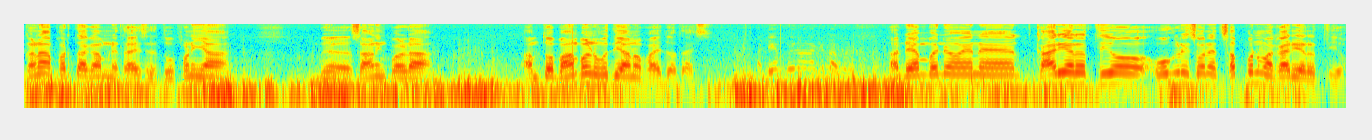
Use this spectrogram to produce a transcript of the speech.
ઘણા ફરતા ગામને થાય છે. ધૂફણિયા સાણીપરડા આમ તો ભાંભણ સુધી આનો ફાયદો થાય છે. આ ડેમ બન્યો એને કાર્યરત થયો ઓગણીસો ને છપ્પનમાં કાર્યરત થયો?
